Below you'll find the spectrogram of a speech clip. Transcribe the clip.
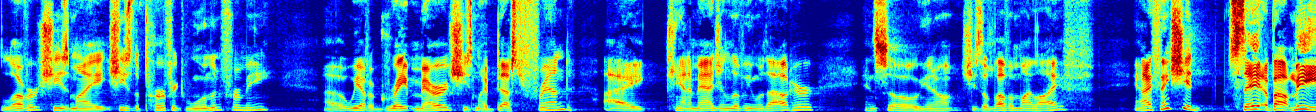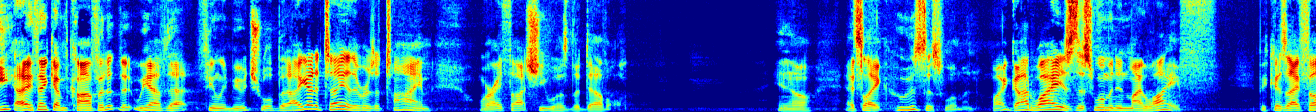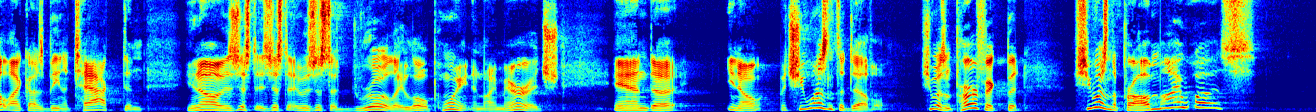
love her. She's, my, she's the perfect woman for me. Uh, we have a great marriage. She's my best friend. I can't imagine living without her. And so, you know, she's the love of my life. And I think she'd say it about me. I think I'm confident that we have that feeling mutual. But I got to tell you, there was a time where I thought she was the devil. You know, it's like, who is this woman? Why, God, why is this woman in my life? Because I felt like I was being attacked, and you know, it was just, it was just, it was just a really low point in my marriage, and uh, you know, but she wasn't the devil. She wasn't perfect, but she wasn't the problem. I was.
